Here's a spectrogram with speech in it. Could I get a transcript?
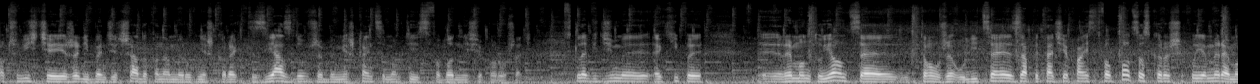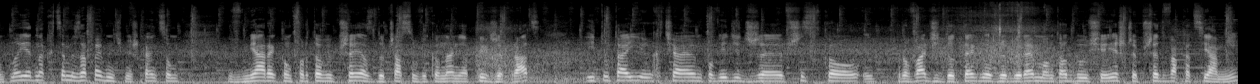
Oczywiście, jeżeli będzie trzeba, dokonamy również korekty zjazdów, żeby mieszkańcy mogli swobodnie się poruszać. W tle widzimy ekipy y, remontujące tąże ulicę. Zapytacie Państwo, po co, skoro szykujemy remont? No jednak chcemy zapewnić mieszkańcom w miarę komfortowy przejazd do czasu wykonania tychże prac. I tutaj chciałem powiedzieć, że wszystko prowadzi do tego, żeby remont odbył się jeszcze przed wakacjami.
